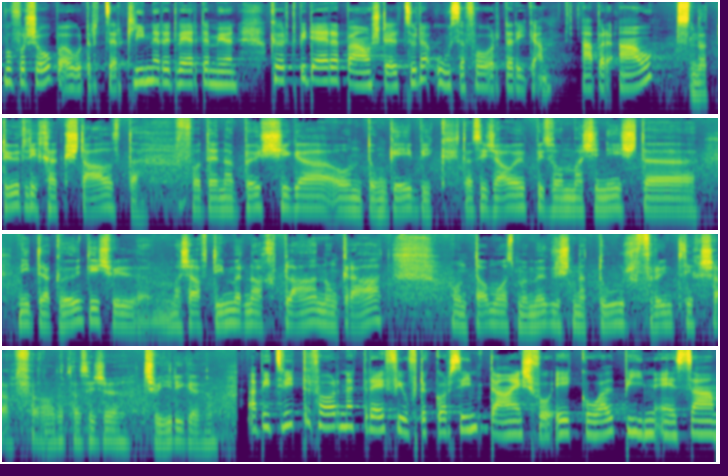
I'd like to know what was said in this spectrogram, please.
die verschoben oder zerkleinert werden müssen, gehört bei dieser Baustelle zu den Herausforderungen aber auch das natürliche Gestalten von diesen Böschungen und Umgebung. Das ist auch etwas, wo ein Maschinist äh, nicht daran gewöhnt ist, weil man schafft immer nach Plan und Grad und da muss man möglichst naturfreundlich schaffen. Oder? Das ist äh, das Schwierige. Ja. Ein bisschen weiter vorne treffe ich auf den Corsintage von Eco Alpine SA,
